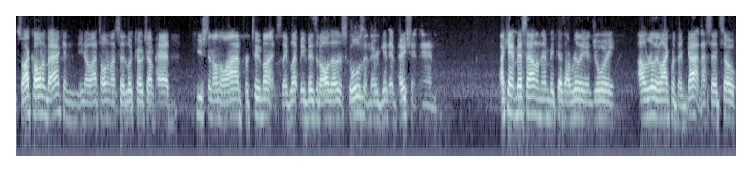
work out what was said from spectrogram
so I called him back and, you know, I told him, I said, look, coach, I've had Houston on the line for two months. They've let me visit all the other schools and they're getting impatient. And I can't miss out on them because I really enjoy, I really like what they've got. And I said, so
